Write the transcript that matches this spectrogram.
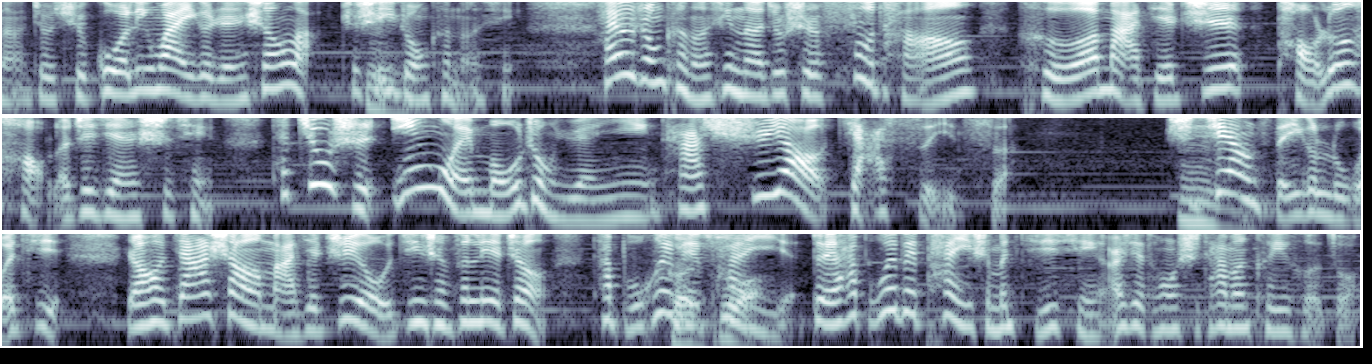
那就去过另外一个人生了，这是一种可能性。还有一种可能性呢，就是傅唐和马杰之讨论好了这件事情，他就是因为某种原因，他需要假死一次。是这样子的一个逻辑。然后加上马杰之有精神分裂症，他不会被判以对他不会被判以什么极刑，而且同时他们可以合作。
